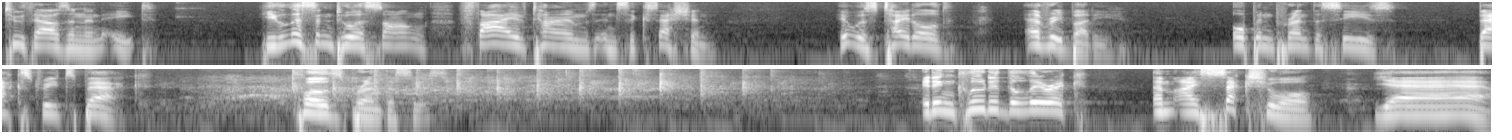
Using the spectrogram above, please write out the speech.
2008. He listened to a song five times in succession. It was titled Everybody, open parentheses, Backstreet's Back, close parentheses. It included the lyric, Am I sexual? Yeah.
